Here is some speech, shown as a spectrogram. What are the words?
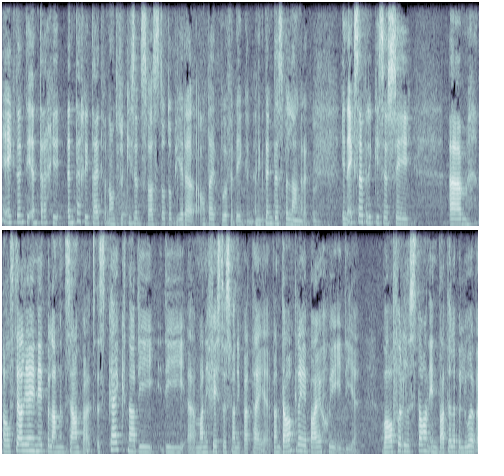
Ek dink die integri- integriteit van ons verkiesings was tot op hede altyd bo verdenking en ek dink dis belangrik. Mm. En ek sou vir die kiesers sê um, al stel jy net belang in soundbites, is kyk na die die uh, manifestos van die partye, want daar kry jy baie goeie ideeë waarvoor hulle staan en wat hulle beloof.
